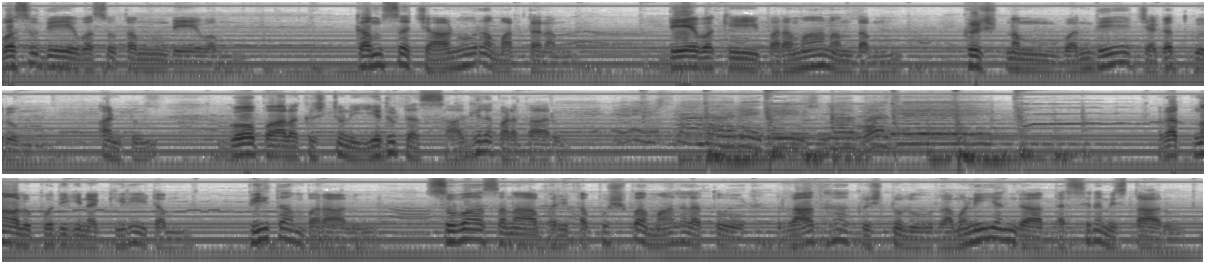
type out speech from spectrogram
వసుదేవసుతం దేవం. కంసచాణూరమర్దనం దేవకీ పరమానందం. కృష్ణం వందే జగద్గురుం అంటూ గోపాలకృష్ణుని ఎదుట సాగిలపడతారు. రత్నాలు పొదిగిన కిరీటం పీతాంబరాలు సువాసనాభరిత పుష్పమాలలతో రాధాకృష్ణులు రమణీయంగా దర్శనమిస్తారు.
